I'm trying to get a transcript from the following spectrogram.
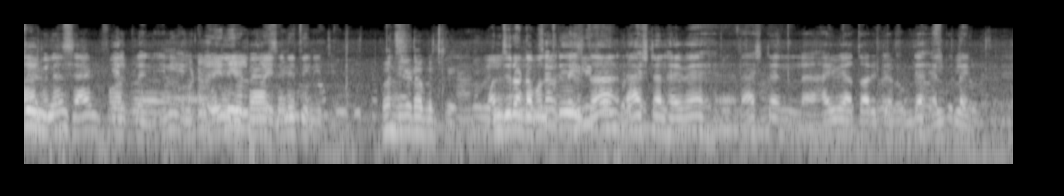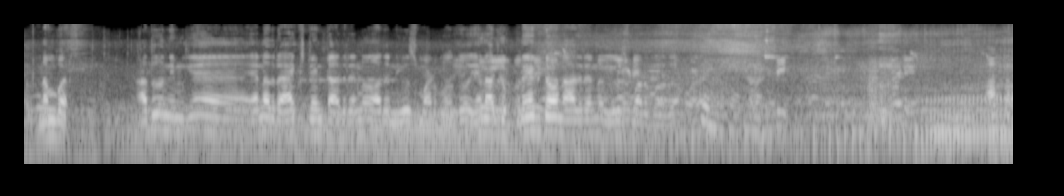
ambulance and for anything one zero double three one zero double three is the national highway national highway authority of India helpline number ಅದು ನಿಮಗೆ ಏನಾದರೂ ಆಕ್ಸಿಡೆಂಟ್ ಆದ್ರೇನು ಅದನ್ನು ಯೂಸ್ ಮಾಡ್ಬೋದು ಏನಾದರೂ ಬ್ರೇಕ್ ಡೌನ್ ಆದ್ರೇನು ಯೂಸ್ ಮಾಡ್ಬೋದು. ಆ ಥರ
